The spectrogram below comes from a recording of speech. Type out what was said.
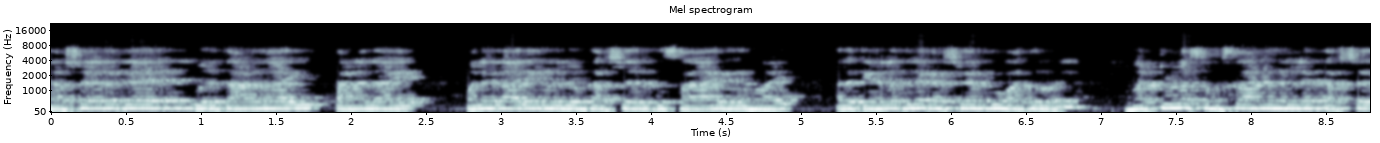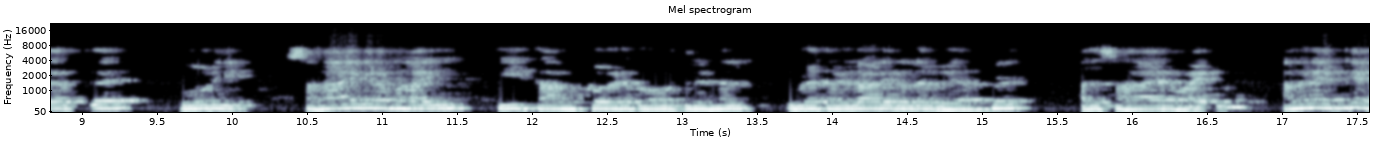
കർഷകർക്ക് ഒരു താങ്ങായി തണലായി പല കാര്യങ്ങളിലും കർഷകർക്ക് സഹായകരമായി. അത് കേരളത്തിലെ കർഷകർക്ക് മാത്രമല്ല മറ്റുള്ള സംസ്ഥാനങ്ങളിലെ കർഷകർക്ക് കൂടി സഹായകരമായി ഈ കാംകോയുടെ പ്രവർത്തനങ്ങൾ ഇവിടെ തൊഴിലാളികളുടെ വേർപ്പ് അത് സഹായകരമായിട്ടുണ്ട്. അങ്ങനെയൊക്കെ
